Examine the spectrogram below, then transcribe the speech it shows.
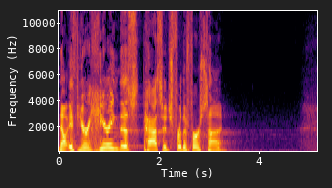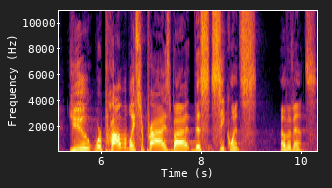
Now, if you're hearing this passage for the first time, you were probably surprised by this sequence of events.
